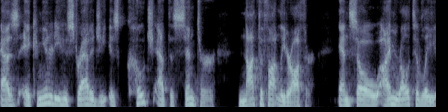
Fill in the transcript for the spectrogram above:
as a community whose strategy is coach at the center, not the thought leader author. And so I'm relatively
